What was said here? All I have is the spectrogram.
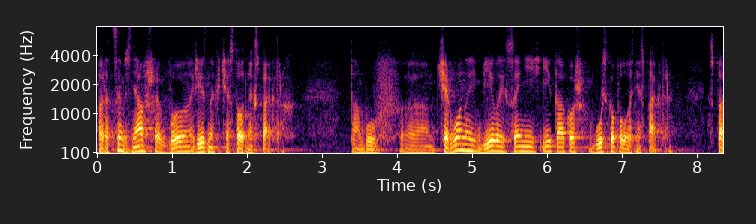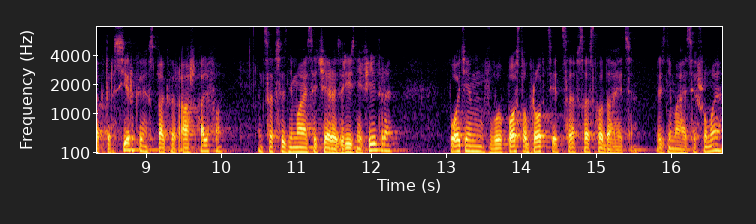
перед цим знявши в різних частотних спектрах. Там був е, червоний, білий, синій і також вузькополосні спектри. Спектр сірки, спектр H-альфа. Це все знімається через різні фільтри. Потім в постобробці це все складається. Знімаються шуми,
